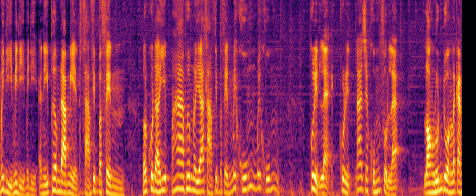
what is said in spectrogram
ไม่ดีไม่ดีไม่ดี อันนี้เพิ่มดาเมจ30%ลดคูดาวน์25เพิ่มระยะ 30%ไม่คุ้มไม่คุ้มกริดแหละกริดน่าจะคุ้มสุดแล้ว ลองลุ้นดวงแล้วกัน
